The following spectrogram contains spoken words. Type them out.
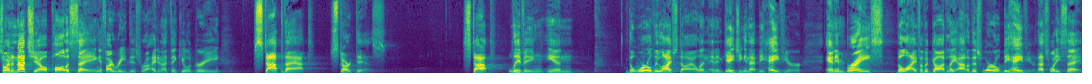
So, in a nutshell, Paul is saying, if I read this right, and I think you'll agree, stop that, start this. Stop living in the worldly lifestyle and, and engaging in that behavior and embrace the life of a godly, out of this world behavior. That's what he's saying.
